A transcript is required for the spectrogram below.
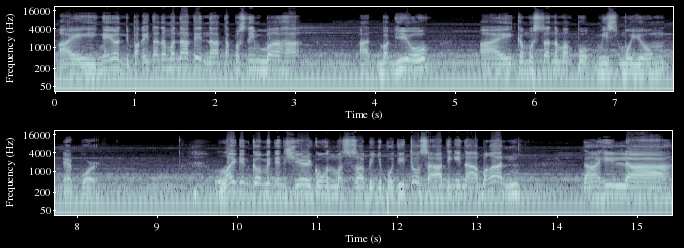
ay ngayon ipakita naman natin na tapos na yung baha at bagyo ay kamusta naman po mismo yung airport. Like and comment and share kung ano masasabi niyo po dito sa ating inaabangan dahil ah,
